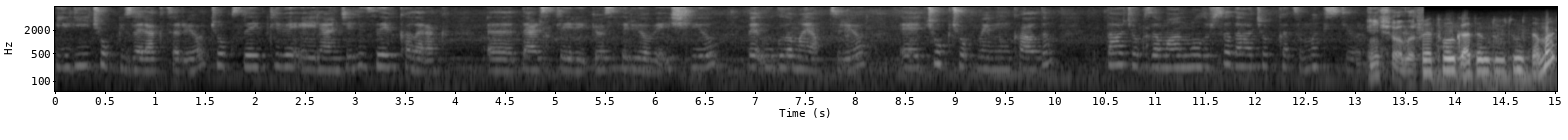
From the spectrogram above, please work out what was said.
bilgiyi çok güzel aktarıyor. Çok zevkli ve eğlenceli, zevk alarak e, dersleri gösteriyor ve işliyor ve uygulama yaptırıyor. E, çok çok memnun kaldım. Daha çok zamanım olursa daha çok katılmak istiyorum. İnşallah. Tolga adını duyduğum zaman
